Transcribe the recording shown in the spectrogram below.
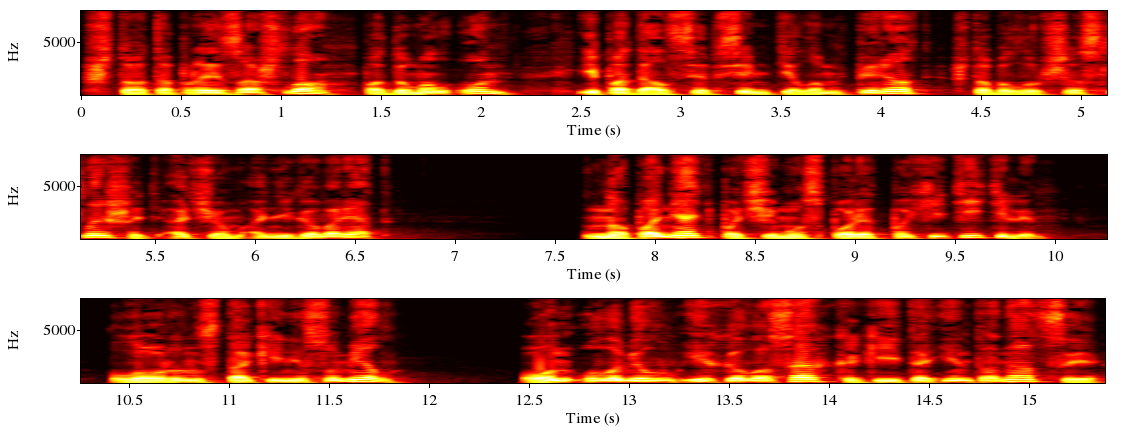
«Что-то произошло», — подумал он, и подался всем телом вперед, чтобы лучше слышать, о чем они говорят. Но понять, почему спорят похитители, Лоренс так и не сумел. Он уловил в их голосах какие-то интонации,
